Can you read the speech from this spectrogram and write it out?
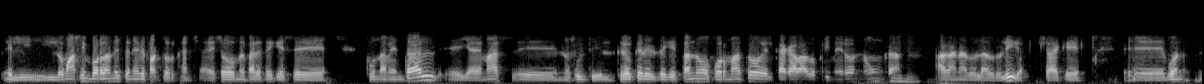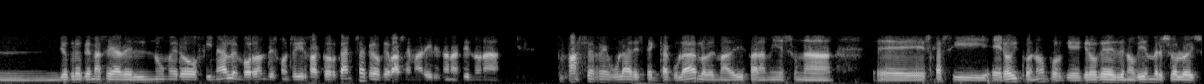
El, lo más importante es tener el factor cancha. Eso me parece que es eh, fundamental eh, y además eh, en los creo que desde que está el nuevo formato el que ha acabado primero nunca ha ganado la Euroliga. O sea que eh, bueno, mm, yo creo que más allá del número final, lo importante es conseguir factor cancha. Creo que Barça y Madrid están haciendo una fase regular espectacular. Lo del Madrid para mí es una eh, es casi heroico, ¿no? Porque creo que desde noviembre solo es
